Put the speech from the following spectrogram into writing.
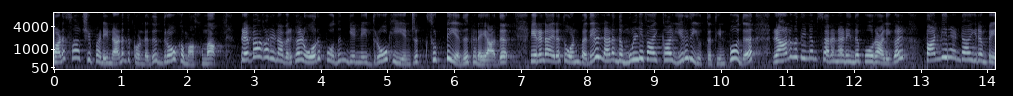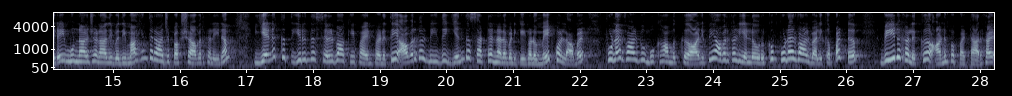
மனசாட்சிப்படி நடந்து கொண்டது துரோகமாகுமா? பிரபாகரன் அவர்கள் ஒருபோதும் என்னை துரோகி என்று சுட்டியது கிடையாது. இரண்டாயிரத்து ஒன்பதில் நடந்த முள்ளிவாய்க்கால் இறுதி யுத்தத்தின் போது இராணுவத்தினம் சரணடைந்த போராளிகள் பன்னிரெண்டாயிரம் பேரை முன்னாள் ஜனாதிபதி மஹிந்த ராஜபக்ஷ அவர்களிடம் எனக்கு இருந்த செல்வாக்கை பயன்படுத்தி அவர்கள் மீது எந்த சட்ட நடவடிக்கைகளும் மேற்கொள்ளாமல் புனர்வாழ்வு முகாமுக்கு அனுப்பி அவர்கள் எல்லோருக்கும் புனர்வாழ்வு அளிக்கப்பட்டு வீடுகளுக்கு அனுப்பப்பட்டார்கள்.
